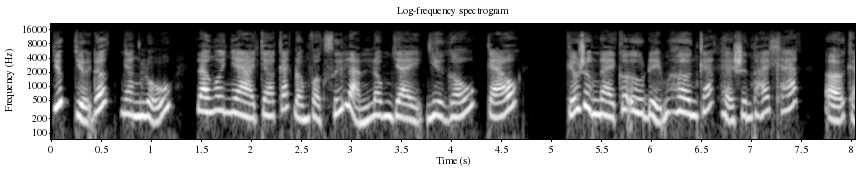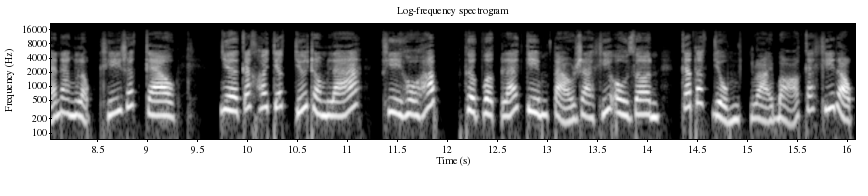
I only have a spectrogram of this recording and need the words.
giúp giữ đất, ngăn lũ, là ngôi nhà cho các động vật xứ lạnh lông dày như gấu, cáo. Kiểu rừng này có ưu điểm hơn các hệ sinh thái khác ở khả năng lọc khí rất cao. Nhờ các hóa chất chứa trong lá, khi hô hấp, thực vật lá kim tạo ra khí ozone, các tác dụng loại bỏ các khí độc,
